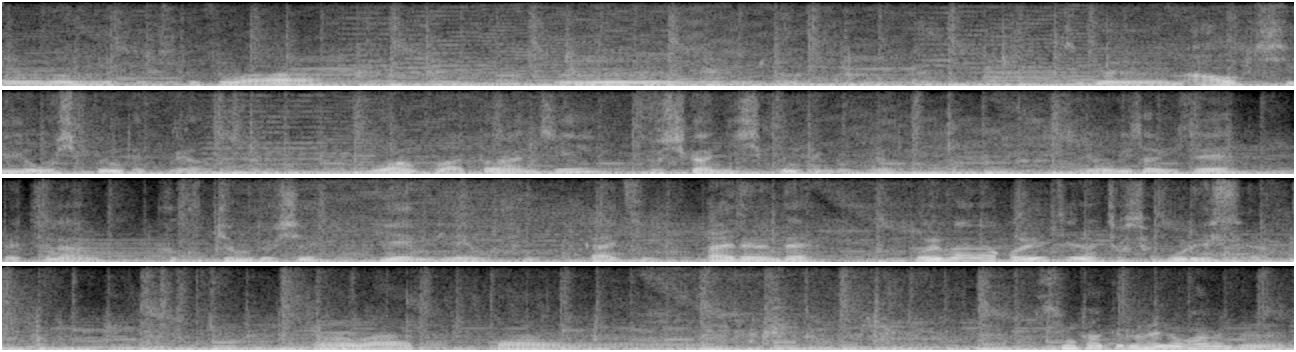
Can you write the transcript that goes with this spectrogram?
오, 여기 좋아. 음, 지금 9시 50분 됐고요. 무앙쿠아 떠난 지 2시간 20분 된 거고요. 여기서 이제 베트남 그 국경 도시 DMBM까지 가야 되는데 얼마나 걸릴지는 저도 모르겠어요. 아 왔다. 심카드를 하려고 하는데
